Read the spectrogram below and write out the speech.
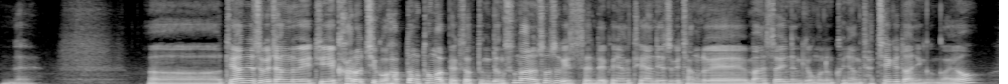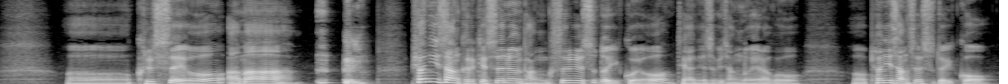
네. 어, 대한예수교 장로회 뒤에 가로치고 합동통합 백석 등등 수많은 소속이 있을 텐데 그냥 대한예수교 장로회만 써 있는 경우는 그냥 자체 기도 아닌 건가요? 어, 글쎄요. 아마 편의상 그렇게 쓰는 방, 쓸 수도 있고요. 대한예수교 장로회라고 어, 편의상 쓸 수도 있고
